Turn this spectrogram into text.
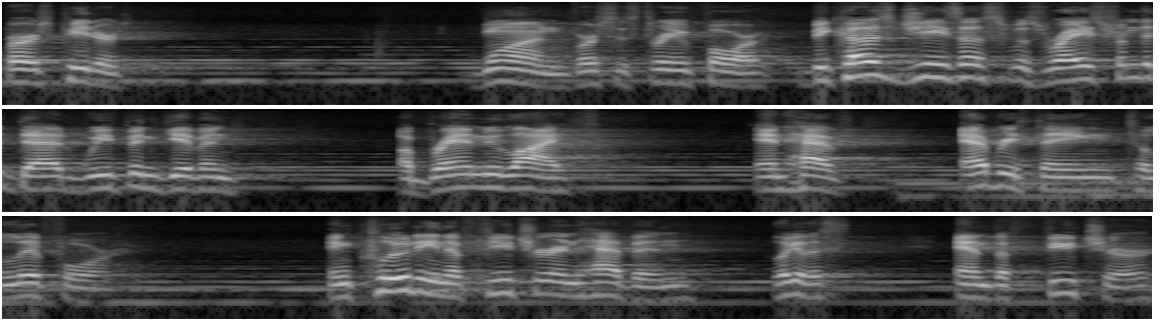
First Peter 1, verses 3 and 4 because Jesus was raised from the dead, we've been given a brand new life and have everything to live for, including a future in heaven. Look at this. And the future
